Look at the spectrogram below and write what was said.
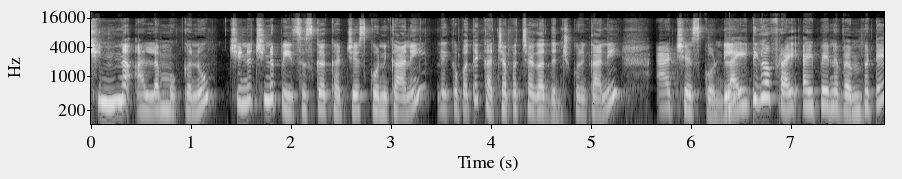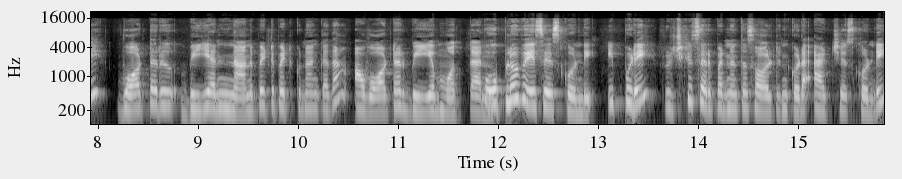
చిన్న అల్లం ముక్కను చిన్న చిన్న పీసెస్గా కట్ చేసుకొని కానీ లేకపోతే కచ్చపచ్చగా దంచుకొని కానీ యాడ్ చేసుకోండి. లైట్గా ఫ్రై అయిపోయిన వెంబటే వాటర్ బియ్యాన్ని నానబెట్టి పెట్టుకున్నాం కదా ఆ వాటర్ బియ్యం మొత్తాన్ని పోపులో వేసేసుకోండి. ఇప్పుడే రుచికి సరిపడినంత సాల్ట్ని కూడా యాడ్ చేసుకోండి.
